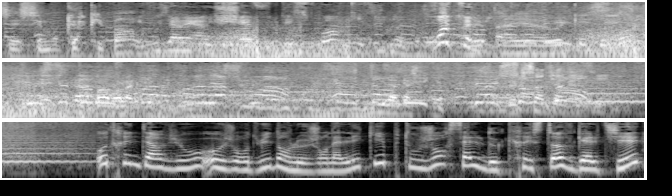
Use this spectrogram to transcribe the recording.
C'est mon cœur qui parle. Et vous avez un chef d'espoir qui dit notre retenue. Ah, euh, autre interview aujourd'hui dans le journal L'équipe, toujours celle de Christophe Galtier,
